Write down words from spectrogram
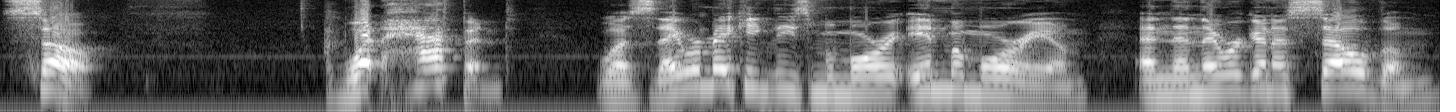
So, what happened was they were making these memori- in memoriam, and then they were gonna sell them,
